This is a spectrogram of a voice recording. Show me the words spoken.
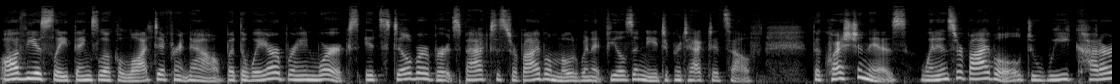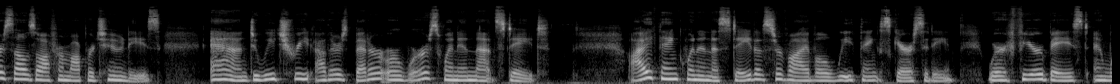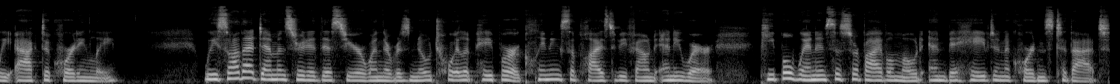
Obviously, things look a lot different now, but the way our brain works, it still reverts back to survival mode when it feels a need to protect itself. The question is when in survival, do we cut ourselves off from opportunities? And do we treat others better or worse when in that state? I think when in a state of survival, we think scarcity. We're fear based and we act accordingly. We saw that demonstrated this year when there was no toilet paper or cleaning supplies to be found anywhere. People went into survival mode and behaved in accordance to that.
